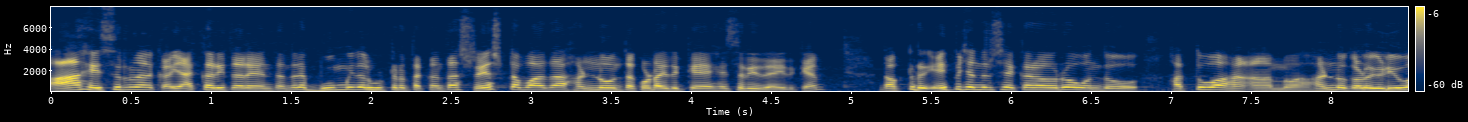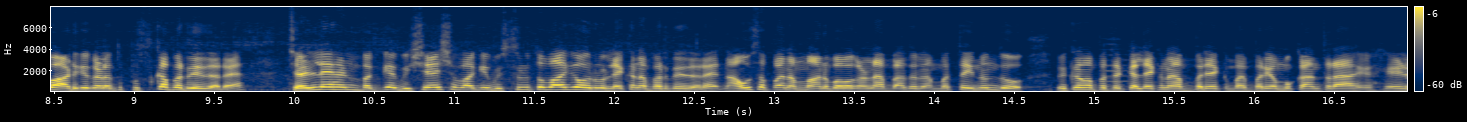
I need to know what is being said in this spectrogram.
ಆ ಹೆಸರನ್ನ ಯಾಕೆ ಕರೀತಾರೆ ಅಂತಂದ್ರೆ ಭೂಮಿಯಲ್ಲಿ ಹುಟ್ಟಿರತಕ್ಕಂಥ ಶ್ರೇಷ್ಠವಾದ ಹಣ್ಣು ಅಂತ ಕೂಡ ಇದಕ್ಕೆ ಹೆಸರಿದೆ ಇದಕ್ಕೆ. ಡಾಕ್ಟರ್ ಎ ಪಿ ಚಂದ್ರಶೇಖರ್ ಅವರು ಒಂದು ಹತ್ತುವ ಹಣ್ಣುಗಳು, ಇಳಿಯುವ ಅಡುಗೆಗಳಂತ ಪುಸ್ತಕ ಬರೆದಿದ್ದಾರೆ. ಚಳ್ಳೆ ಹಣ್ಣು ಬಗ್ಗೆ ವಿಶೇಷವಾಗಿ ವಿಸ್ತೃತವಾಗಿ ಅವರು ಲೇಖನ ಬರೆದಿದ್ದಾರೆ. ನಾವು ಸ್ವಲ್ಪ ನಮ್ಮ ಅನುಭವಗಳನ್ನ ಅದನ್ನ ಮತ್ತೆ ಇನ್ನೊಂದು ವಿಕ್ರಮ ಪತ್ರಿಕೆ ಲೇಖನ ಬರೆಯ ಬರೆಯೋ ಮುಖಾಂತರ ಹೇಳಿ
